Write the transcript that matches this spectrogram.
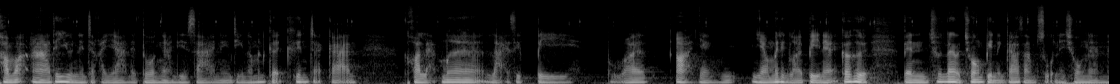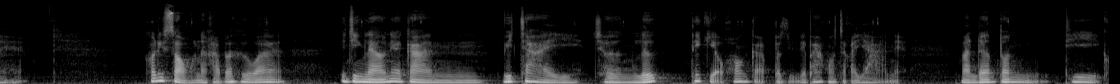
คำว่าอาร์ที่อยู่ในจักรยานในตัวงานดีไซน์จริงๆแล้วมันเกิดขึ้นจากการคอลแลบเมื่อหลายสิบปี ผมว่าอะยังยังไม่ถึงร้อยปีนะก็คือเป็นช่วงตั้งแต่ช่วงปี 1930 ในช่วงนั้นนะฮะข้อที่2นะครับก็คือว่าจริงๆแล้วเนี่ยการวิจัยเชิงลึกที่เกี่ยวข้องกับประสิทธิภาพของจักรยานเนี่ยมันเริ่มต้นที่โค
